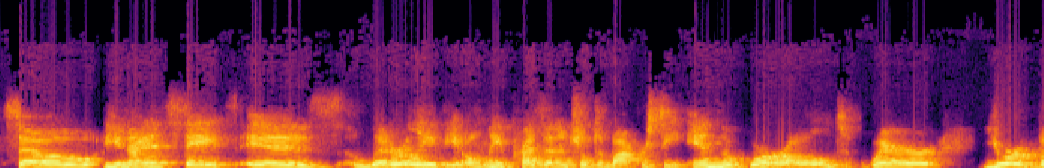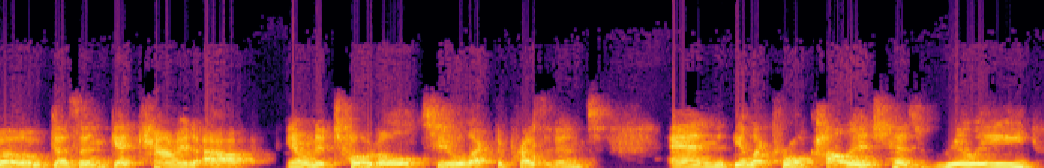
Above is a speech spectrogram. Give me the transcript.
So the United States is literally the only presidential democracy in the world where your vote doesn't get counted up, you know, in a total to elect a president. And the Electoral College has really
